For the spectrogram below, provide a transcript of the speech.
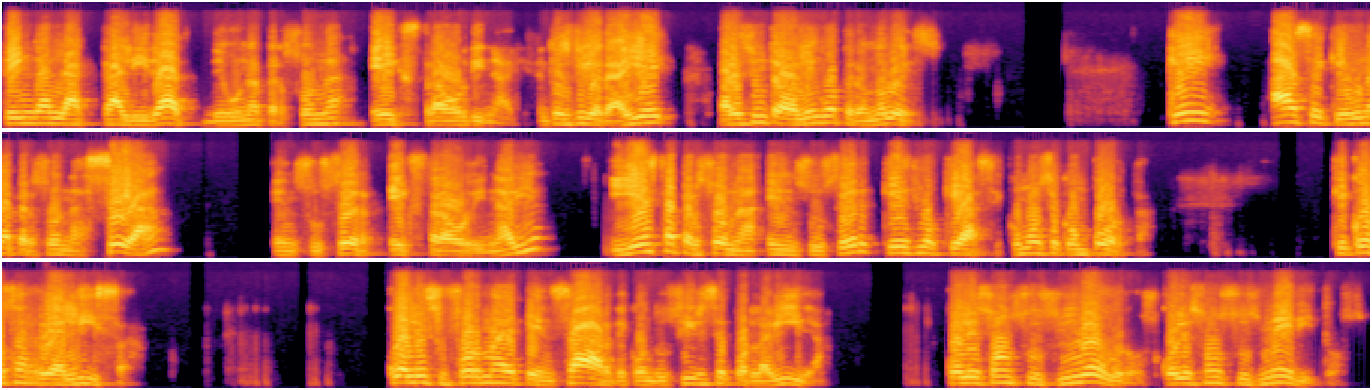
tenga la calidad de una persona extraordinaria? Entonces, fíjate, ahí parece un trabalengua, pero no lo es. ¿Qué hace que una persona sea en su ser extraordinaria y esta persona en su ser, ¿qué es lo que hace? ¿Cómo se comporta? ¿Qué cosas realiza? ¿Cuál es su forma de pensar, de conducirse por la vida? ¿Cuáles son sus logros? ¿Cuáles son sus méritos?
